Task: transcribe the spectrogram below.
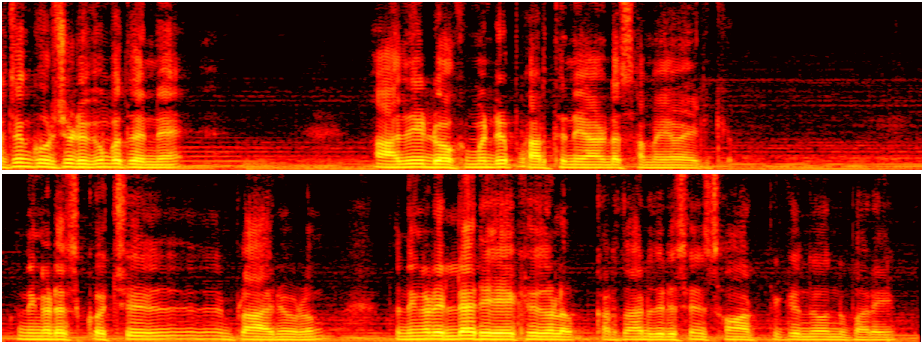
അച്ഛൻ കുറിച്ചെടുക്കുമ്പോൾ തന്നെ ആദ്യം ഡോക്യുമെന്റ് പ്രാർത്ഥനയാണ്ട സമയമായിരിക്കും. നിങ്ങളുടെ സ്കെച്ച് പ്ലാനുകളും നിങ്ങളുടെ എല്ലാ രേഖകളും കർത്താവ് ദിവസം സമർപ്പിക്കുന്നു എന്ന് പറയും.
